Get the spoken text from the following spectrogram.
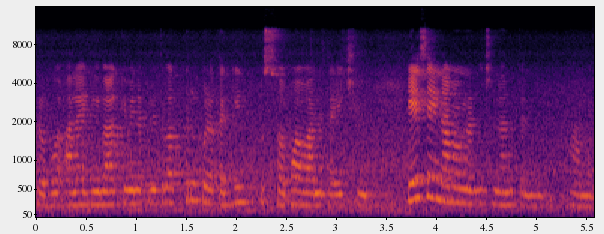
ప్రభు అలాగే ఈ వాక్యమైన ప్రతి ఒక్కరు కూడా తగ్గింపు స్వభావాన్ని దయచేయండి. ఏసై నామం నడుచున్నాను తండ్రి. ఆమె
